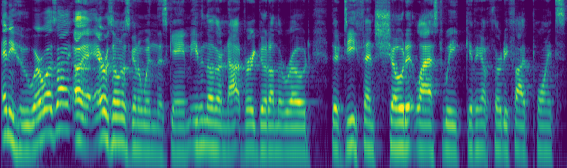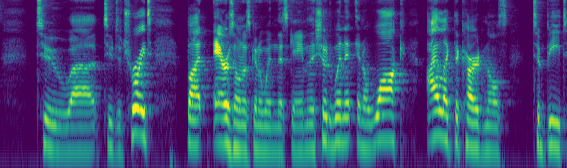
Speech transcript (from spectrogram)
Anywho, where was I? Oh, yeah, Arizona's going to win this game, even though they're not very good on the road. Their defense showed it last week, giving up 35 points to uh, to Detroit. But Arizona's going to win this game, they should win it in a walk. I like the Cardinals to beat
